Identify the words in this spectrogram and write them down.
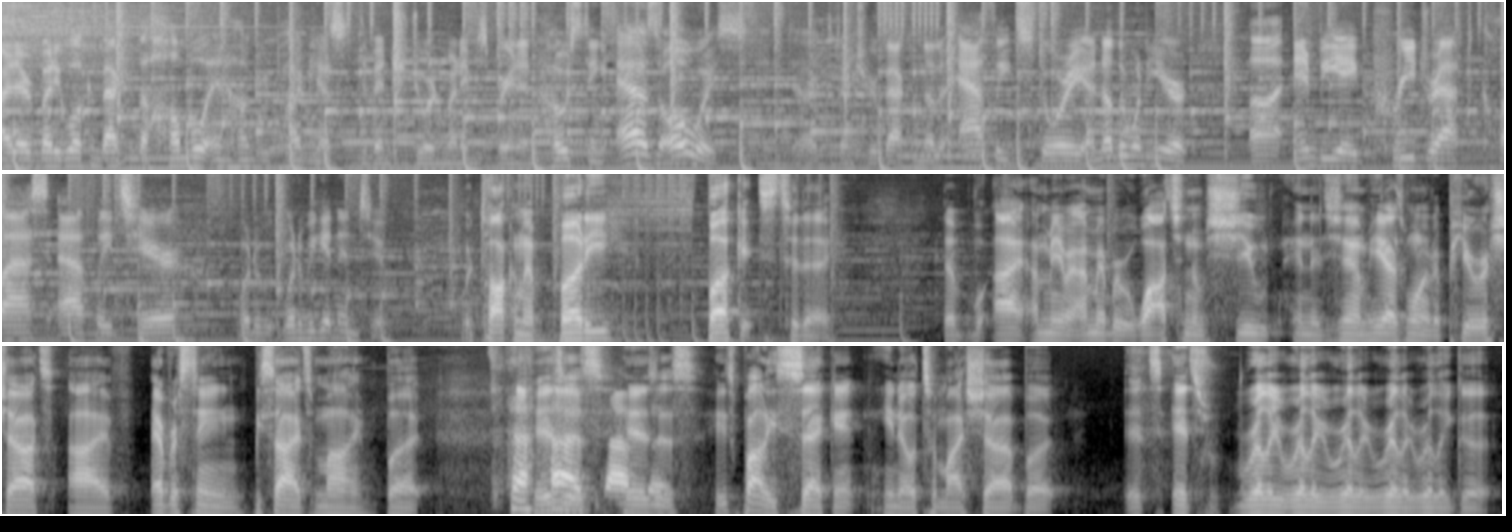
right, everybody, welcome back to the Humble and Hungry podcast with DaVentry Jordan. My name is Brandon, hosting as always. And uh, DaVentry, back with another athlete story, another one of your uh, NBA pre-draft class athletes here. What are, we, what are we getting into? We're talking to Buddy Buckets today. The, I, I mean, I remember watching him shoot in the gym. He has one of the purest shots I've ever seen, besides mine. But his is, his is he's probably second, you know, to my shot. But it's it's really, really, really, really, really good.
